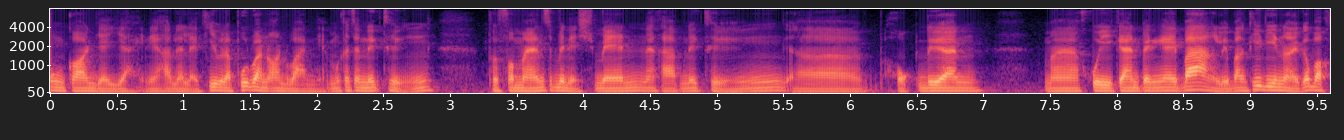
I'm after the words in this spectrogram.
องค์กรใหญ่ๆเนี่ยครับหลายๆที่เวลาพูด one on one เนี่ยมันก็จะนึกถึง performance management นะครับนึกถึงหกเดือน มาคุยกันเป็นไงบ้าง หรือบางที่ดีหน่อยก็บอก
